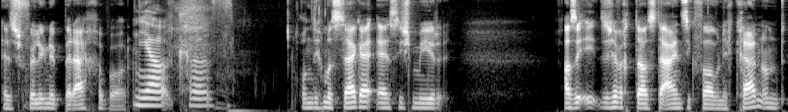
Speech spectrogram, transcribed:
es ist völlig nicht berechenbar. ja, krass. Und ich muss sagen, es ist mir, also das ist einfach das der einzige Fall, den ich kenne und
